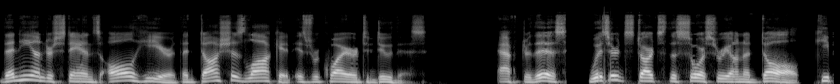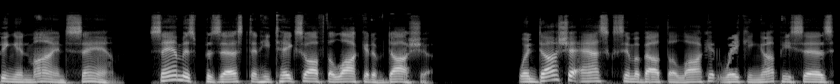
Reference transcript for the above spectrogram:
Then he understands all here that Dasha's locket is required to do this. After this, Wizard starts the sorcery on a doll, keeping in mind Sam. Sam is possessed and he takes off the locket of Dasha. When Dasha asks him about the locket waking up he says,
